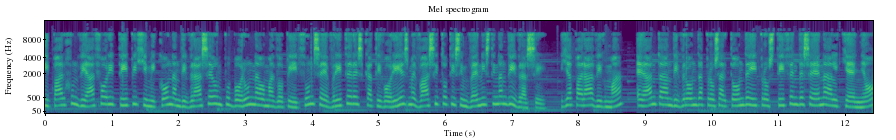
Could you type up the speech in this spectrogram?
Υπάρχουν διάφοροι τύποι χημικών αντιδράσεων που μπορούν να ομαδοποιηθούν σε ευρύτερες κατηγορίες με βάση το τι συμβαίνει στην αντίδραση. Για παράδειγμα, εάν τα αντιδρόντα προσαρτώνται ή προστίθενται σε ένα αλκένιο,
